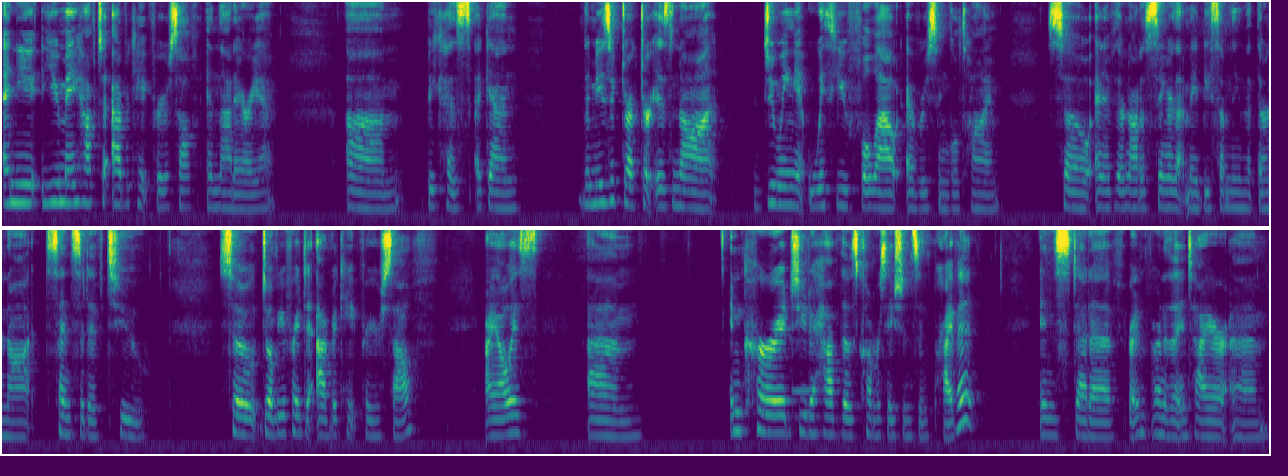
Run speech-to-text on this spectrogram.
and you you may have to advocate for yourself in that area. Um, because again the music director is not doing it with you full out every single time. So and if they're not a singer that may be something that they're not sensitive to. So don't be afraid to advocate for yourself. I always um, encourage you to have those conversations in private instead of in front of the entire um,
